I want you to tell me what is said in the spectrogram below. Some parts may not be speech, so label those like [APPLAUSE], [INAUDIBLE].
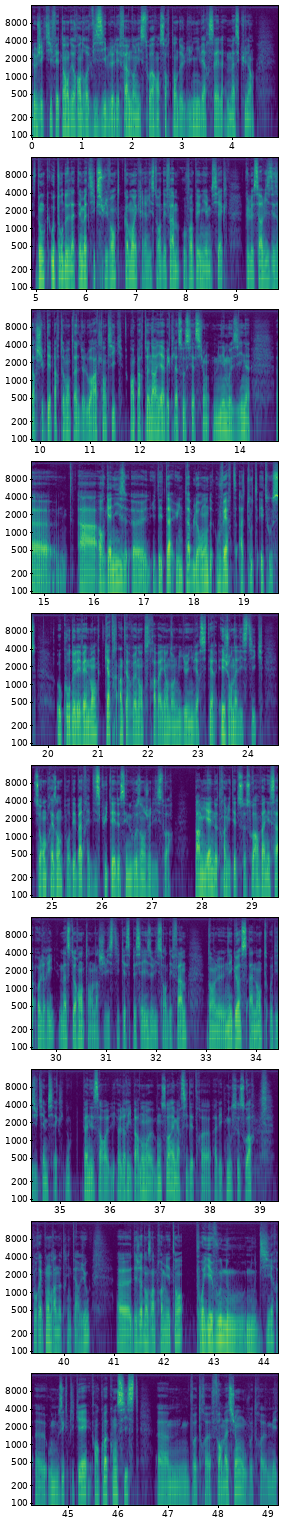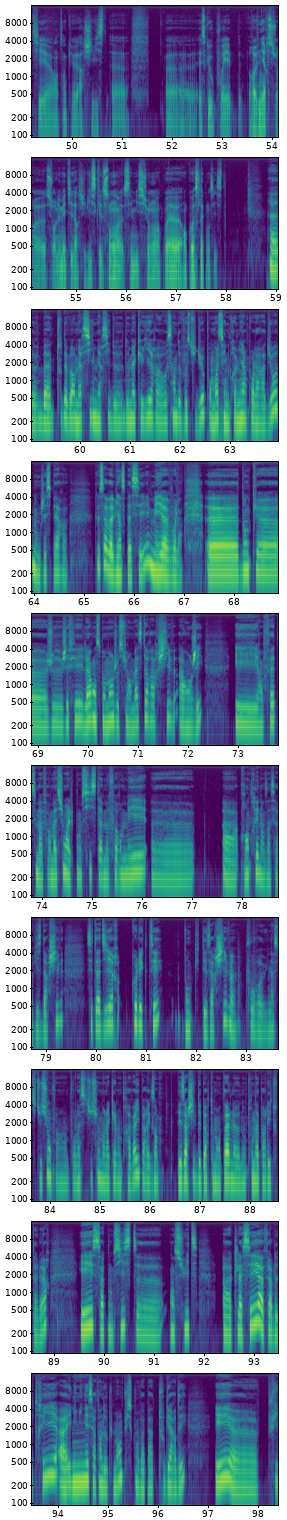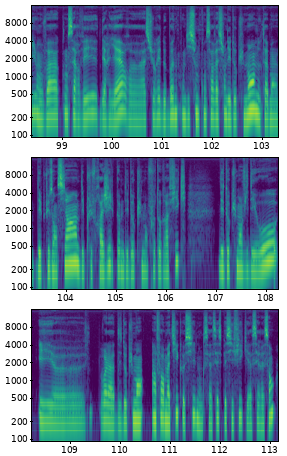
L'objectif étant de rendre visibles les femmes dans l'histoire en sortant de l'universel masculin. C'est donc autour de la thématique suivante, comment écrire l'histoire des femmes au XXIe siècle, que le service des archives départementales de Loire-Atlantique, en partenariat avec l'association Mnémosine, euh, organise euh, une table ronde ouverte à toutes et tous. Au cours de l'événement, quatre intervenantes travaillant dans le milieu universitaire et journalistique seront présentes pour débattre et discuter de ces nouveaux enjeux de l'histoire. Parmi elles, notre invitée de ce soir, Vanessa Olry, masterante en archivistique et spécialiste de l'histoire des femmes dans le négoce à Nantes au XVIIIe siècle. Vanessa Olry, pardon, euh, bonsoir et merci d'être euh, avec nous ce soir pour répondre à notre interview. Euh, déjà, dans un premier temps, pourriez-vous nous, dire ou nous expliquer en quoi consiste votre formation ou votre métier en tant qu'archiviste est-ce que vous pourriez revenir sur, euh, sur le métier d'archiviste? Quelles sont euh, ses missions? En quoi, en quoi cela consiste? Bah, tout d'abord, merci, merci de, m'accueillir au sein de vos studios. Pour moi, c'est une première pour la radio, donc j'espère que ça va bien se passer. Mais voilà. donc, j'ai fait là en ce moment, je suis en master archive à Angers, et en fait, ma formation, elle consiste à me former à rentrer dans un service d'archives, c'est-à-dire collecter donc des archives pour une institution, enfin pour l'institution dans laquelle on travaille, par exemple les archives départementales euh, dont on a parlé tout à l'heure. Et ça consiste euh, ensuite à classer, à faire le tri, à éliminer certains documents puisqu'on ne va pas tout garder. Et euh, puis on va conserver derrière, assurer de bonnes conditions de conservation des documents, notamment des plus anciens, des plus fragiles comme des documents photographiques des documents vidéo et euh, voilà, des documents informatiques aussi, donc c'est assez spécifique et assez récent.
